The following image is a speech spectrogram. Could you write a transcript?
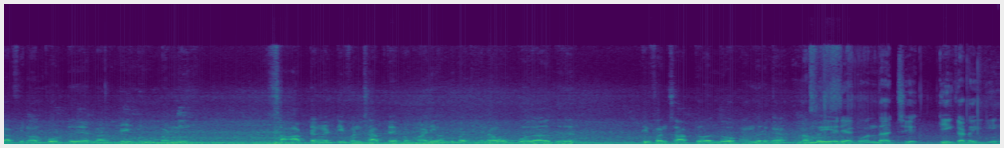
காஃபிலாம் போட்டு எல்லாம் க்ளீனிங் பண்ணி சாப்பிட்டேங்க. டிஃபன் சாப்பிட்டேன். இப்போ மணி வந்து பார்த்திங்கன்னா ஒம்போதாவது டிஃபன் சாப்பிட்டு வந்து உட்காந்துருக்கேன் நம்ம ஏரியாவுக்கு வந்தாச்சு டீ கடைக்கு.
